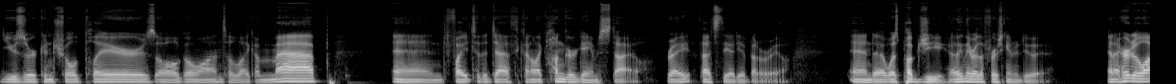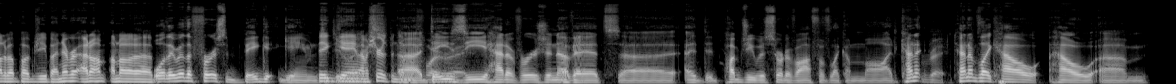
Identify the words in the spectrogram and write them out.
user-controlled players all go on to like a map and fight to the death, kind of like Hunger Games style, right? That's the idea of battle royale. And uh, was PUBG. I think they were the first game to do it. And I heard a lot about PUBG, but I never. I don't. I'm not a. Well, they were the first big game. Big to do game. It. I'm sure it's been done uh, before, DayZ had a version of Okay. it. Uh, I did, PUBG was sort of off of like a mod, kind of, Right. kind of like how how um,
